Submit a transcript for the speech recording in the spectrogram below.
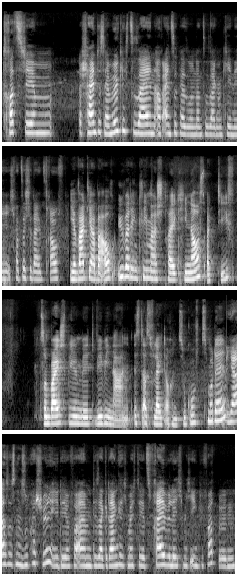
trotzdem scheint es ja möglich zu sein, auch Einzelpersonen dann zu sagen, okay, nee, ich verzichte da jetzt drauf. Ihr wart ja aber auch über den Klimastreik hinaus aktiv zum Beispiel mit Webinaren. Ist das vielleicht auch ein Zukunftsmodell? Ja, es ist eine super schöne Idee. Vor allem dieser Gedanke, ich möchte jetzt freiwillig mich irgendwie fortbilden.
